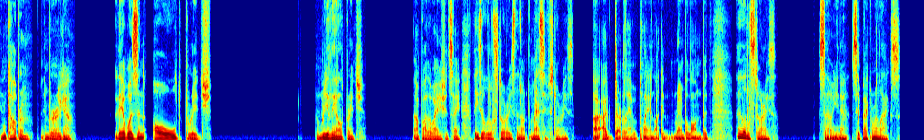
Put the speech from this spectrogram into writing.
In Cobram, in Barooga, there was an old bridge. A really old bridge. Oh, by the way, I should say, these are little stories, they're not massive stories. I, I don't really have a plan. I could ramble on, but they're little stories. So, you know, sit back and relax.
